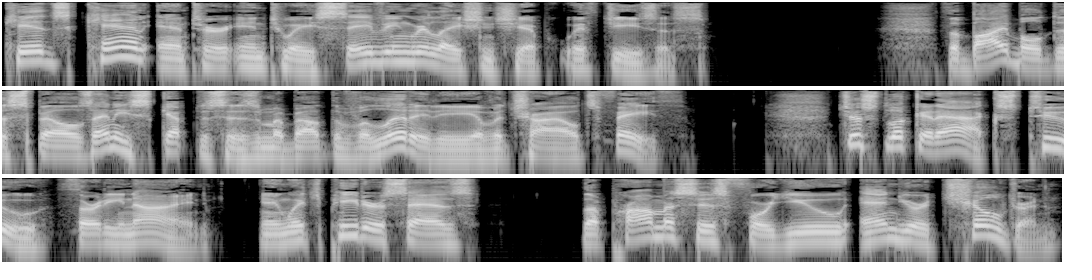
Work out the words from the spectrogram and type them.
Kids can enter into a saving relationship with Jesus. The Bible dispels any skepticism about the validity of a child's faith. Just look at Acts 2:39, in which Peter says, "The promise is for you and your children,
